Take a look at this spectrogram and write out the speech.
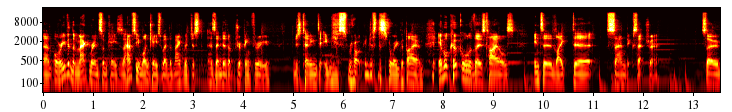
um, or even the magma in some cases. I have seen one case where the magma just has ended up dripping through just turning into igneous rock and just destroying the biome. It will cook all of those tiles into like dirt, sand, etc. So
